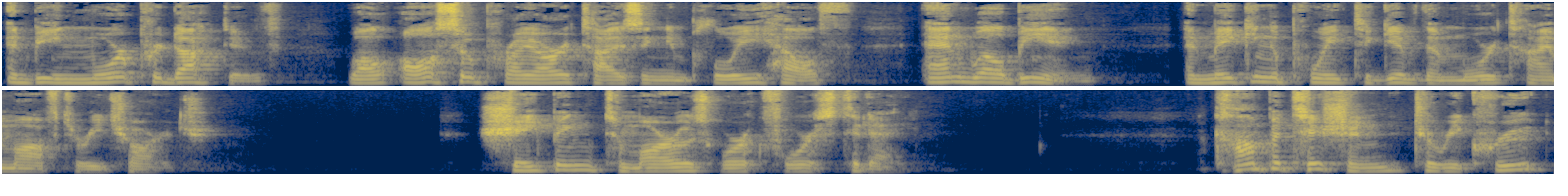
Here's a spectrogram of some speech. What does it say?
and being more productive while also prioritizing employee health and well being and making a point to give them more time off to recharge. Shaping tomorrow's workforce today. Competition to recruit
